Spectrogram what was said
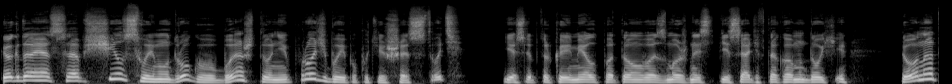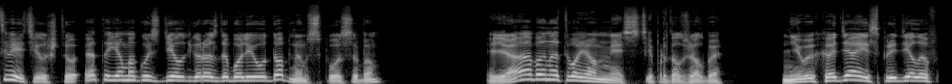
Когда я сообщил своему другу Б, что не прочь бы и попутешествовать, если б только имел потом возможность писать в таком духе, то он ответил, что это я могу сделать гораздо более удобным способом. «Я бы на твоем месте», — продолжал бы, — «не выходя из пределов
